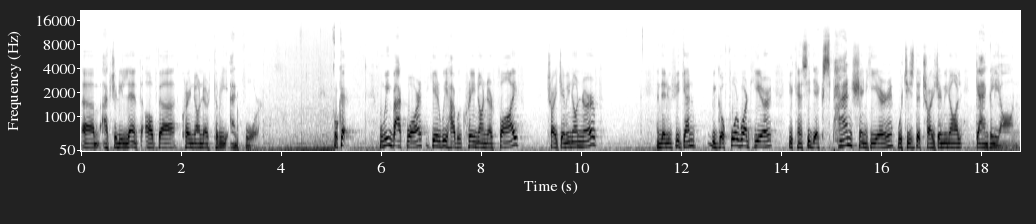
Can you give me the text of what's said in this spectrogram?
um, actually length of the cranial nerve 3 and 4. Okay, moving backward, here we have a cranial nerve 5, trigeminal nerve. And then if we can we go forward here, you can see the expansion here, which is the trigeminal ganglion.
